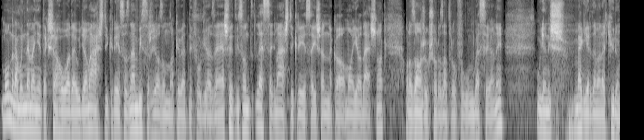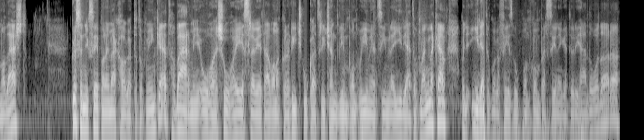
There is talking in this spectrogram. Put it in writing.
Mondanám, hogy nem menjetek sehova, de ugye a második rész az nem biztos, hogy azonnal követni fogja az elsőt, viszont lesz egy második része is ennek a mai adásnak, ahol az Anzsuk sorozatról fogunk beszélni, ugyanis megérdemel egy külön adást. Köszönjük szépen, hogy meghallgattatok minket. Ha bármi óhaj, sóha észrevétel van, akkor a richkukat richandgreen.hu e-mail címre írjátok meg nekem, vagy írjátok meg a facebook.com per szénégető Richard oldalra.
